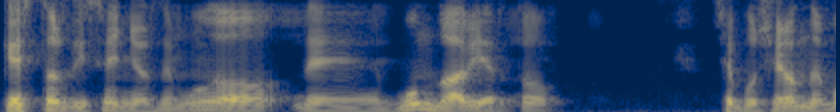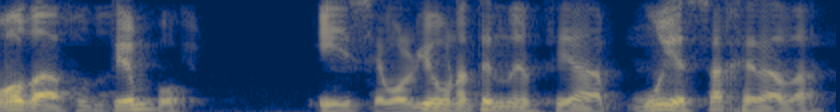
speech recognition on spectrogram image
que estos diseños de mundo, de mundo abierto se pusieron de moda hace un tiempo y se volvió una tendencia muy exagerada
